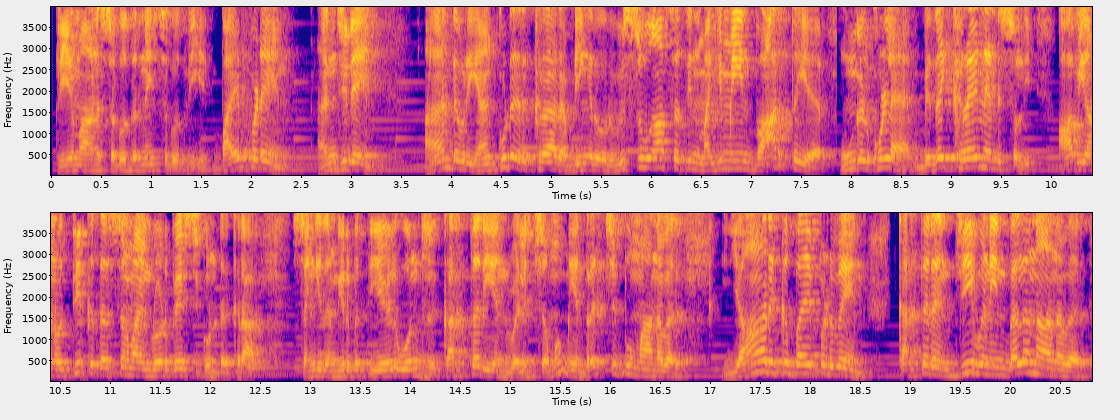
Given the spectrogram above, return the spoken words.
பிரியமான சகோதரனே சகோதரியே பயப்படேன் அஞ்சிடேன் ஆண்டவர் என் கூட இருக்கிறார் அப்படிங்கிற ஒரு விசுவாசத்தின் மகிமையின் வார்த்தையை உங்களுக்குள்ள விதைக்கிறேன் என்று சொல்லி ஆவியானோர் தீர்க்க தரிசனமாக எங்களோடு பேசிக் கொண்டிருக்கிறார். சங்கீதம் இருபத்தி ஏழு ஒன்று கத்தர் என் வெளிச்சமும் என் ரட்சிப்புமானவர் யாருக்கு பயப்படுவேன்? கர்த்தர் என் ஜீவனின் பலனானவர்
